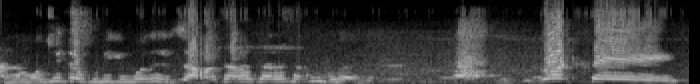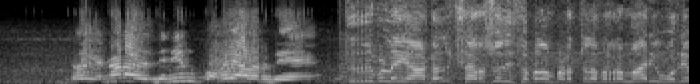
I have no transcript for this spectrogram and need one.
அந்த மொஜிட்டோ குடிக்கும் போது சர சர சர சரன்னு ரோட் சைட் என்னடா திடீர்னு புகையா வருது. திருவிளையாடல் சரஸ்வதி சபதம் படத்துல வர்ற மாதிரி ஒரே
